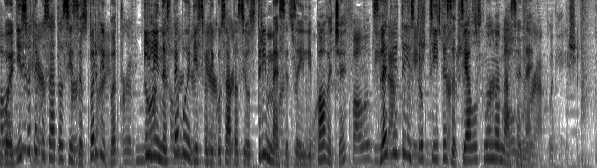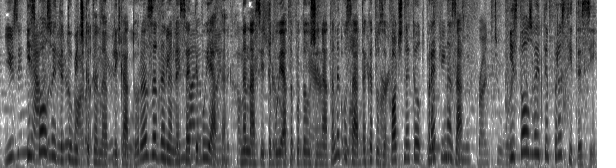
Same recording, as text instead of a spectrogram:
боядисвате косата си за първи път или не сте боядисвали косата си от 3 месеца или повече, следвайте инструкциите за цялостно нанасене. Използвайте тубичката на апликатора, за да нанесете боята. Нанасяйте боята по дължината на косата, като започнете отпред-назад. Използвайте пръстите си,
